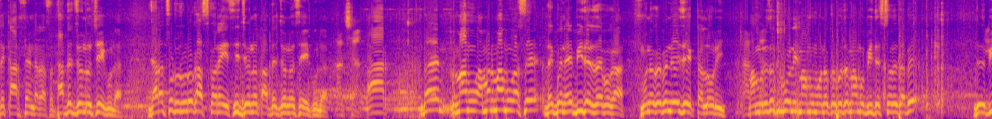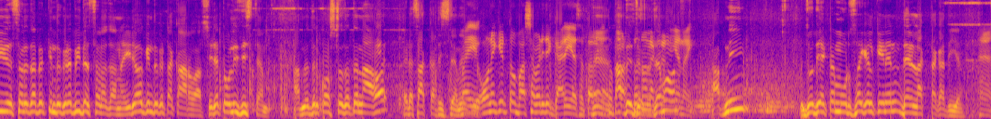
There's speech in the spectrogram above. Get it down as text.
যে কার সেন্টার আছে তাদের জন্য হচ্ছে এগুলা। যারা ছোট ছোট কাজ করে এসির জন্য তাদের জন্য হচ্ছে এগুলা। আচ্ছা। আর মামু আমার মামু আছে দেখবেন হে বিদেশ যাব গা। মনে করবেন এই যে একটা লরি। মামুর যদি বলি মামু মনে করব যে মামু বিদেশ চলে যাবে। বিদেশ চলে যাবে কিন্তু বিদেশ চলে যায় না। এটাও কিন্তু একটা কার ওয়াশ এটা টলি সিস্টেম আপনাদের কষ্ট যাতে না হয় এটা চাক্কা সিস্টেম ভাই অনেকের তো বাসা বাড়িতে গাড়ি আছে তারা হ্যাঁ জন্য। পার্সোনাল যেমন আপনি যদি একটা মোটরসাইকেল কিনেন দেড় লাখ টাকা দিয়ে হ্যাঁ।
